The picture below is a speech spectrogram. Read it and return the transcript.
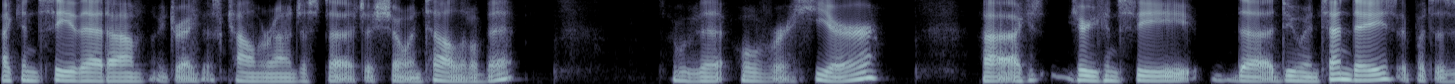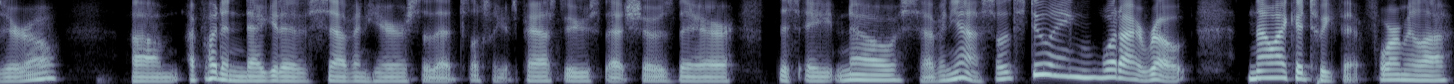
I can see that, um, let me drag this column around just to, to show and tell a little bit. Move that over here. Uh, here you can see the due in 10 days, it puts a zero. Um, I put a negative seven here, so that looks like it's past due. So that shows there. This eight, no, seven, yeah. So it's doing what I wrote. Now I could tweak that formula.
